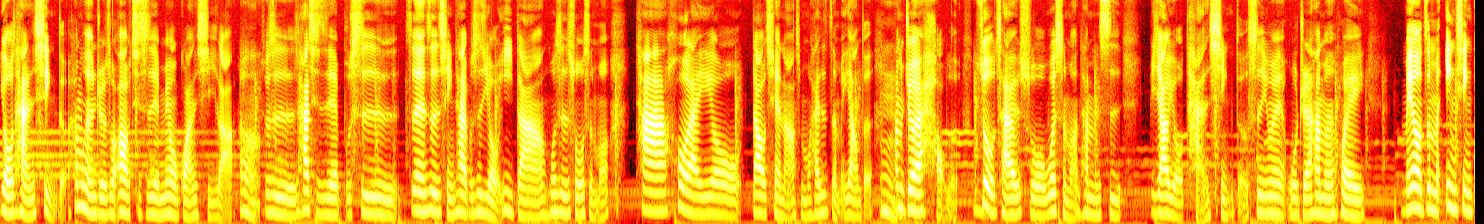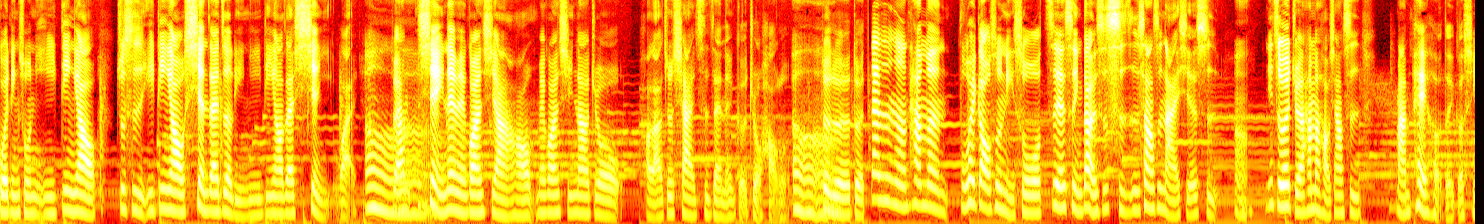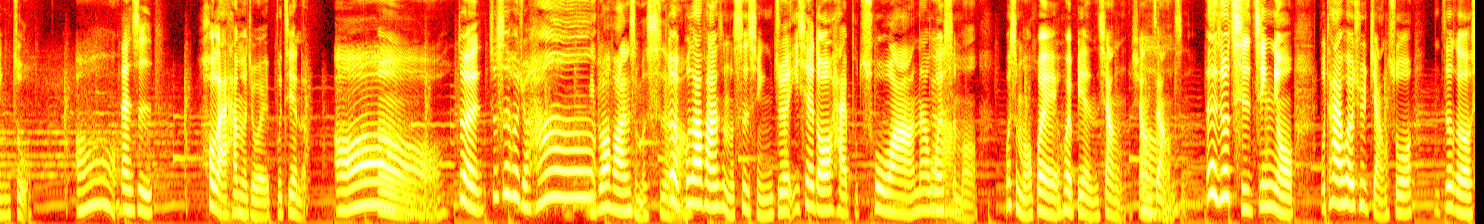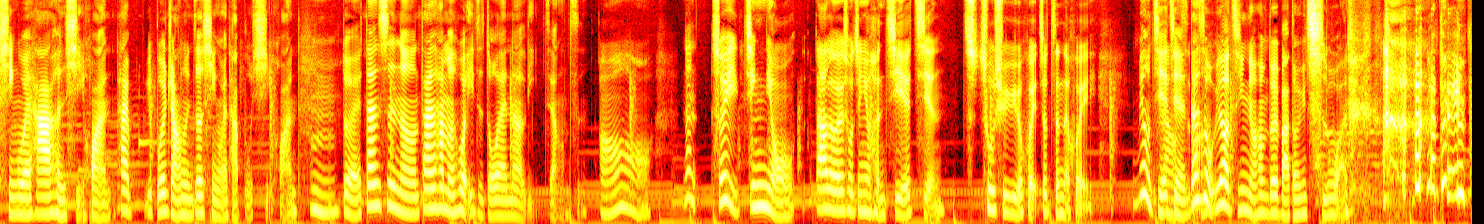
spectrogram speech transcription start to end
有弹性的，他们可能觉得说哦，其实也没有关系啦。嗯就是他其实也不是这件事情，他也不是有意的啊，或是说什么他后来也有道歉啊，什么还是怎么样的，嗯，他们就会好了。所以我才会说，为什么他们是比较有弹性的，是因为我觉得他们会没有这么硬性规定说你一定要就是一定要限在这里，你一定要在线以外。嗯对啊，线以内没关系啊，好没关系，那就好啦，就下一次再那个就好了。嗯嗯对对对对，但是呢，他们不会告诉你说这些事情到底是实质上是哪一些事，嗯你只会觉得他们好像是蛮配合的一个星座，哦但是后来他们就会不见了。哦，对，就是会觉得哈，你不知道发生什么事，对，不知道发生什么事情，你觉得一切都还不错啊，那为什么、为什么会会变像像这样嗯。子呢？而且就其实金牛不太会去讲说你这个行为他很喜欢，他也也不会讲说你这个行为他不喜欢，嗯，对，但是呢，但是他们会一直都在那里这样子。哦，那所以金牛大家都会说金牛很节俭，出去约会就真的会，没有节俭，但是我遇到金牛，他们都会把东西吃完，对，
